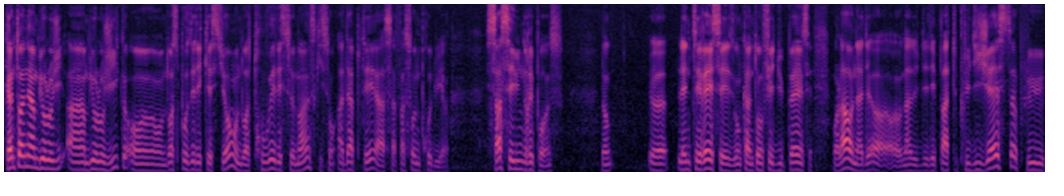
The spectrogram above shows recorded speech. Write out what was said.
quand on est en, biologie, en biologique, on, doit se poser des questions, on doit trouver des semences qui sont adaptées à sa façon de produire. Ça, c'est une réponse. Donc euh, l'intérêt, c'est quand on fait du pain, voilà, on a, on a des, pâtes plus digestes, plus,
